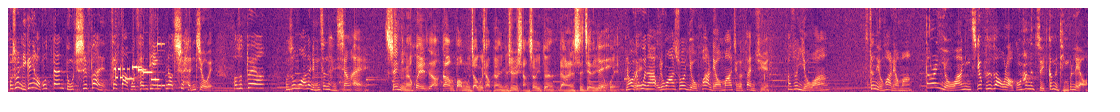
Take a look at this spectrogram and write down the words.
我说你跟你老公单独吃饭，在法国餐厅，那要吃很久哎。他说对啊，我说哇，那你们真的很相爱。所以你们会让让保姆照顾小朋友，你们去享受一顿两人世界的约会。然后我就问他，我就问他说有话聊吗？整个饭局，他说有啊，真的有话聊吗？当然有啊，你又不是知道我老公，他那嘴根本停不了。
